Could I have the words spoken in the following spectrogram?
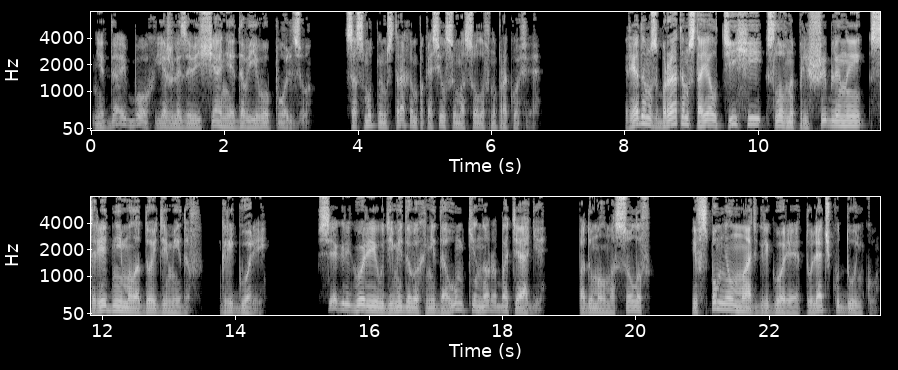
Не дай бог, ежели завещание да в его пользу. Со смутным страхом покосился Масолов на Прокофия. Рядом с братом стоял тихий, словно пришибленный, средний молодой Демидов, Григорий. Все Григории у Демидовых недоумки, но работяги, — подумал Масолов и вспомнил мать Григория, тулячку Дуньку,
